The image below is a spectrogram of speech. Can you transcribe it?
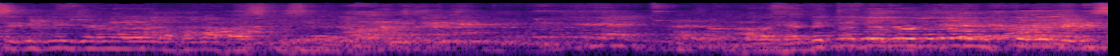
সেক্রেটারি জেনারেল অথবা ভাইস প্রেসিডেন্ট আর হেডকোয়ার্টার ওটা তো উত্তরে লেডিস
